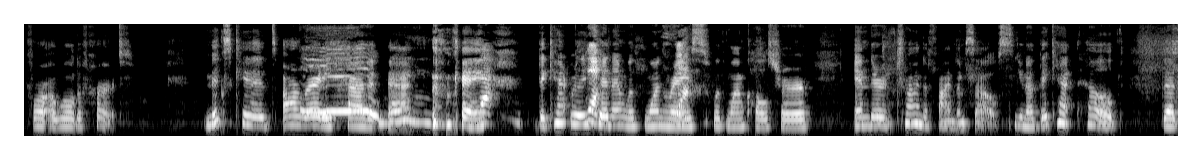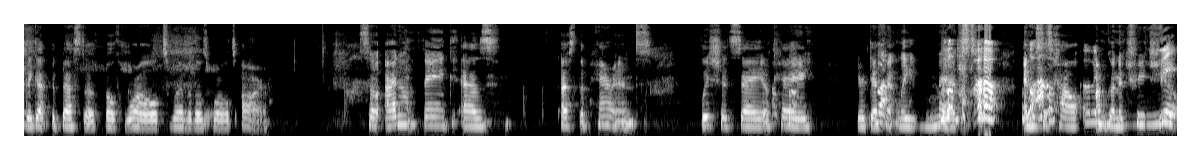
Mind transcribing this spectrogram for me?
for a world of hurt. Mixed kids already have it bad, okay? They can't really fit in with one race, with one culture, and they're trying to find themselves. You know, they can't help that they got the best of both worlds, wherever those worlds are. So I don't think as as the parents, we should say, okay, you're definitely mixed, and this is how I'm going to treat you,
